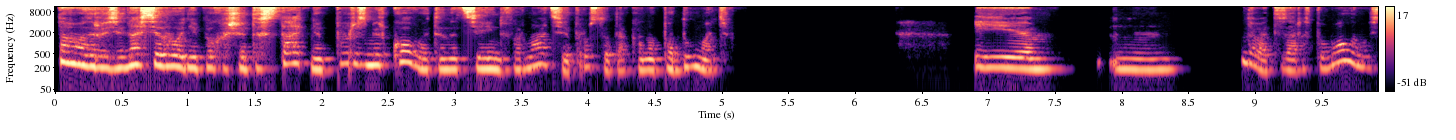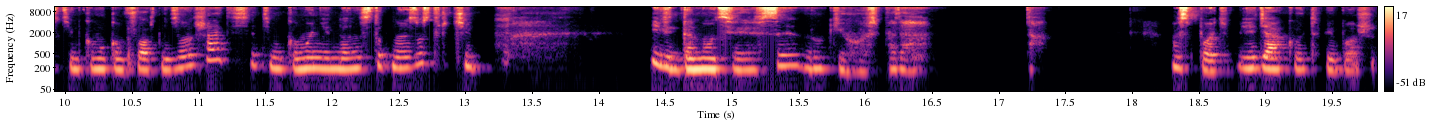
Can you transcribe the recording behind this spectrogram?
Тому, друзі, на сьогодні поки що достатньо. Порозмірковуйте над цією інформацією, просто так вона подумать. І давайте зараз помолимось, тим, кому комфортно залишайтеся, тим, кому ні до наступної зустрічі. І віддамо ці все в руки Господа. Так. Господь, я дякую тобі, Боже,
